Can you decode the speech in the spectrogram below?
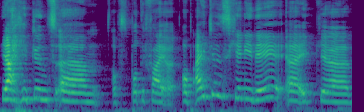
ja, je kunt ehm, op Spotify, op iTunes, geen idee. Ik, ehm,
